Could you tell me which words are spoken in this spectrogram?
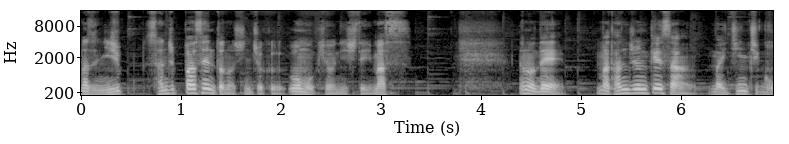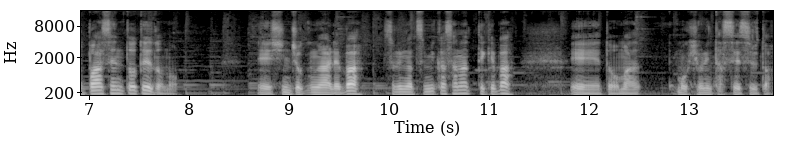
まず2030%の進捗を目標にしています。なのでまあ単純計算、まあ、1日5%程度の、えー、進捗があればそれが積み重なっていけばえーとまあ、目標に達成すると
